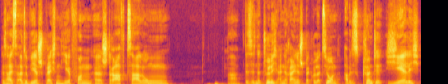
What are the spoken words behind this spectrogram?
Das heißt also, wir sprechen hier von äh, Strafzahlungen. Ja, das ist natürlich eine reine Spekulation, aber das könnte jährlich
